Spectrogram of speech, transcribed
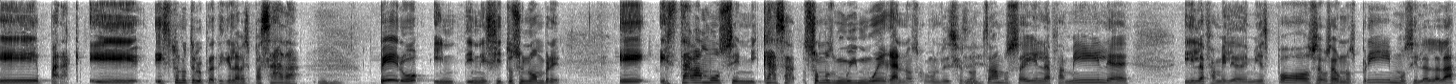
Eh, para eh, esto no te lo platiqué la vez pasada, pero y, y necesito su nombre. Eh, estábamos en mi casa, somos muy muéganos, como le dicen, ¿no? Estábamos ahí en la familia y la familia de mi esposa, o sea, unos primos y la la la.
